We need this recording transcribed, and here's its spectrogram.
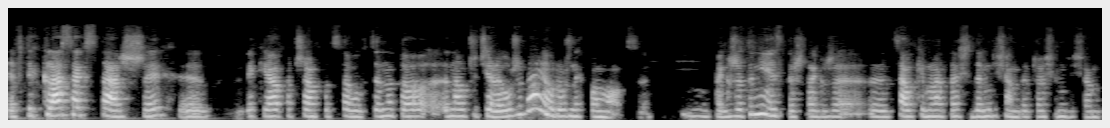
w tych klasach starszych, jak ja patrzyłam w podstawówce, no to nauczyciele używają różnych pomocy. Także to nie jest też tak, że y, całkiem lata 70. czy 80.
